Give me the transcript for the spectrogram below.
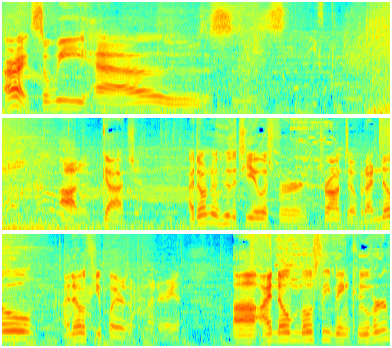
All right, so we have this is Otto, gotcha. I don't know who the TO is for Toronto, but I know I know a few players up in that area. Uh, I know mostly Vancouver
